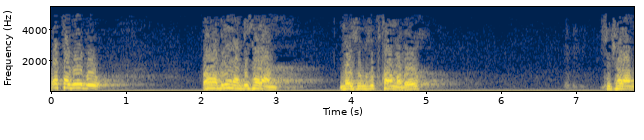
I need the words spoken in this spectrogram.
Və təbii bu Vahabili ilə biz hələn mövzumuzu qutarmadıq. Çünki hər an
